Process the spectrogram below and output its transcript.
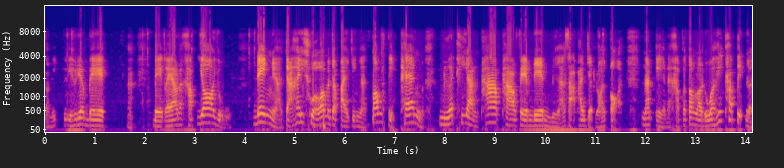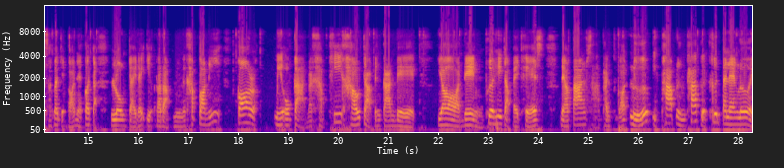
ตอนนี้ Ethereum เบรกเบรกแล้วนะครับ ย่ออยู่เด้งเนี่ยจะให้ชัวร์ว่ามันจะไปจริงอะต้องปิดแท่งเนื้อเทียนภาพพาวเฟรมเดนเหนือ 3,700 ก่อน นั่นเองนะครับ ก็ต้องรอดูว่าเฮ้ยถ้าปิดเหนือ 3,700 เนี่ยก็จะลงใจได้อีกระดับหนึ่งนะครับ ตอนนี้ก็มีโอกาสนะครับที่เขาจะเป็นการเบรก ย่อเด้งเพื่อที่จะไปเทส แนวต้าน3,700หรืออีกภาพหนึ่งถ้าเกิดขึ้นไปแรงเลย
